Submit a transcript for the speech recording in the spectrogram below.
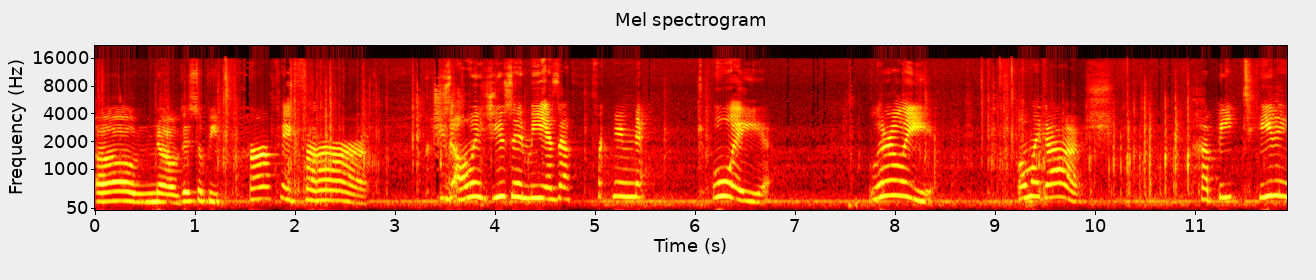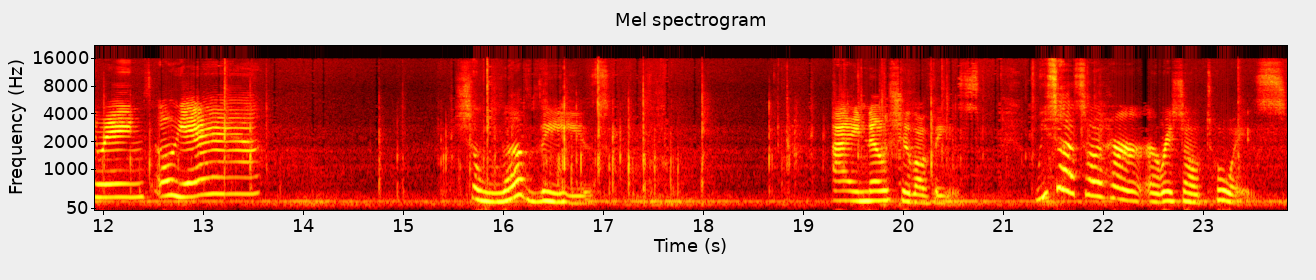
Oh no, this will be perfect for her. She's always using me as a freaking toy. Literally. Oh my gosh. Puppy teething rings. Oh yeah. She'll love these. I know she'll love these we still have some of her original toys.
